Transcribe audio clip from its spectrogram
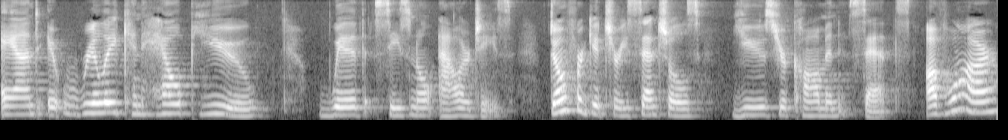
and it really can help you with seasonal allergies. Don't forget your essentials. Use your common sense. Au revoir.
